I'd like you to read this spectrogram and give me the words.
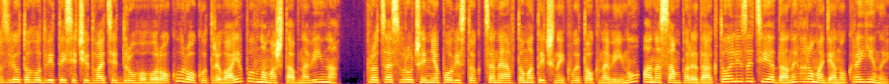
З лютого 2022 року року триває повномасштабна війна. Процес вручення повісток це не автоматичний квиток на війну, а насамперед актуалізація даних громадян України.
